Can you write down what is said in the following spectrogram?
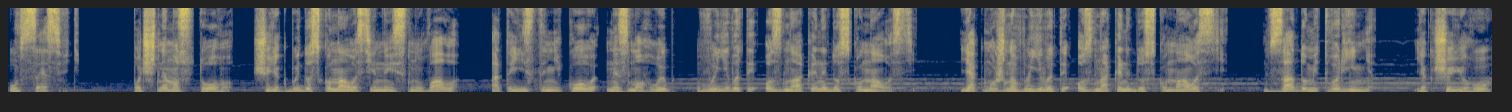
у всесвіті. Почнемо з того, що якби досконалості не існувало, атеїсти ніколи не змогли б виявити ознаки недосконалості. Як можна виявити ознаки недосконалості в задумі творіння, якщо його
